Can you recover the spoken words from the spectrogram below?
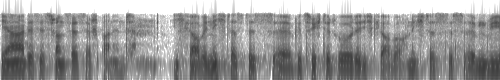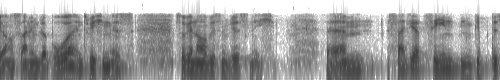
Ja, das ist schon sehr, sehr spannend. Ich glaube nicht, dass das äh, gezüchtet wurde. Ich glaube auch nicht, dass das irgendwie aus einem Labor entwichen ist. So genau wissen wir es nicht. Ähm, seit Jahrzehnten gibt es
